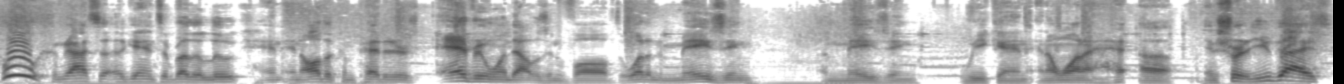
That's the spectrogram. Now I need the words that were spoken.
Whew, congrats again to Brother Luke and, and all the competitors, everyone that was involved. What an amazing, amazing weekend. And I want to uh, ensure that you guys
